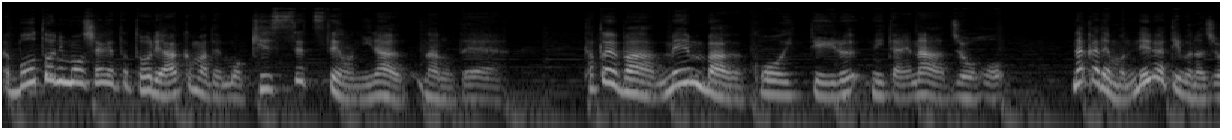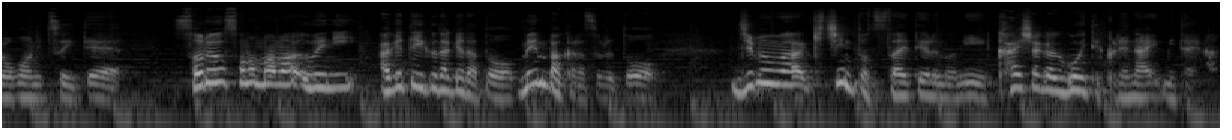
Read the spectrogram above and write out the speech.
冒頭に申し上げた通りあくまでも結節点を担うなので例えばメンバーがこう言っているみたいな情報中でもネガティブな情報についてそれをそのまま上に上げていくだけだとメンバーからすると自分はきちんと伝えているのに会社が動いてくれないみたいな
